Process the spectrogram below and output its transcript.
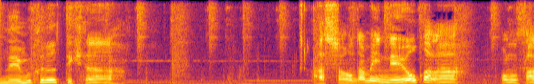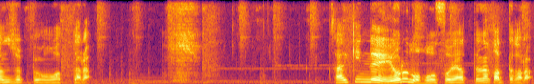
眠くなってきた明日のために寝ようかな。この30分終わったら。最近ね夜の放送やってなかったから。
